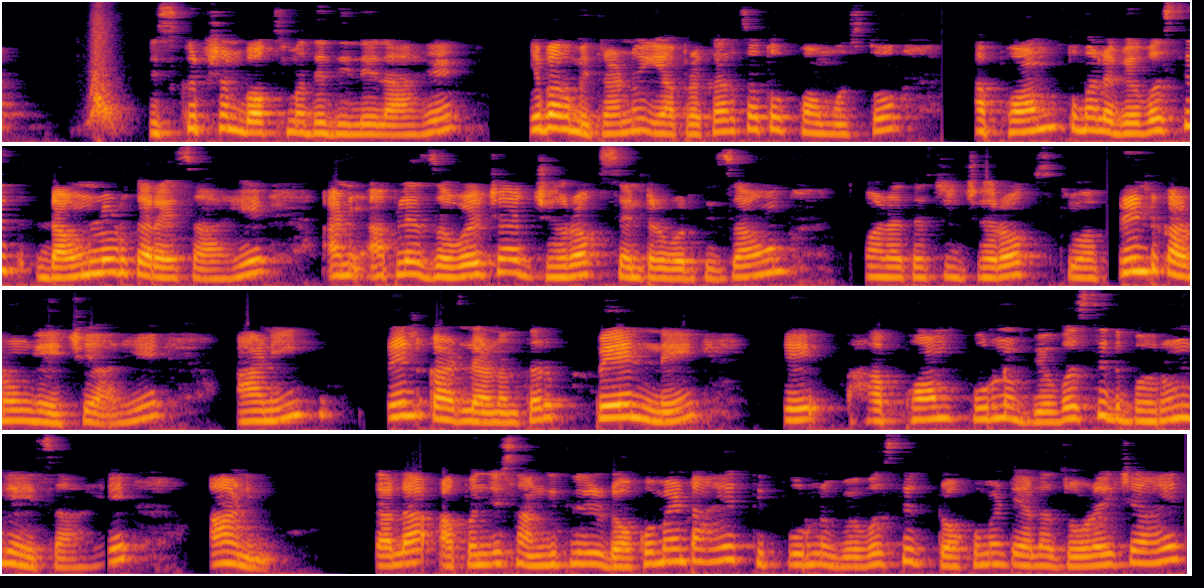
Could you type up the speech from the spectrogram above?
डिस्क्रिप्शन बॉक्समध्ये दिलेला आहे. हे बघा मित्रांनो या प्रकारचा तो फॉर्म असतो. हा फॉर्म तुम्हाला व्यवस्थित डाउनलोड करायचा आहे आणि आपल्या जवळच्या झेरॉक्स सेंटरवरती जाऊन तुम्हाला त्याची झेरॉक्स किंवा प्रिंट काढून घ्यायची आहे आणि प्रिंट काढल्यानंतर पेनने हे हा फॉर्म पूर्ण व्यवस्थित भरून घ्यायचा आहे आणि त्याला आपण जी सांगितलेली डॉक्युमेंट आहे ती पूर्ण व्यवस्थित डॉक्युमेंट याला जोडायची आहे.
